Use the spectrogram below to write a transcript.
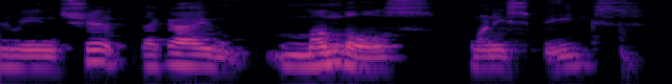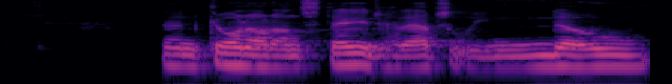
I mean, shit, that guy mumbles when he speaks, and going out on stage, I had absolutely no,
